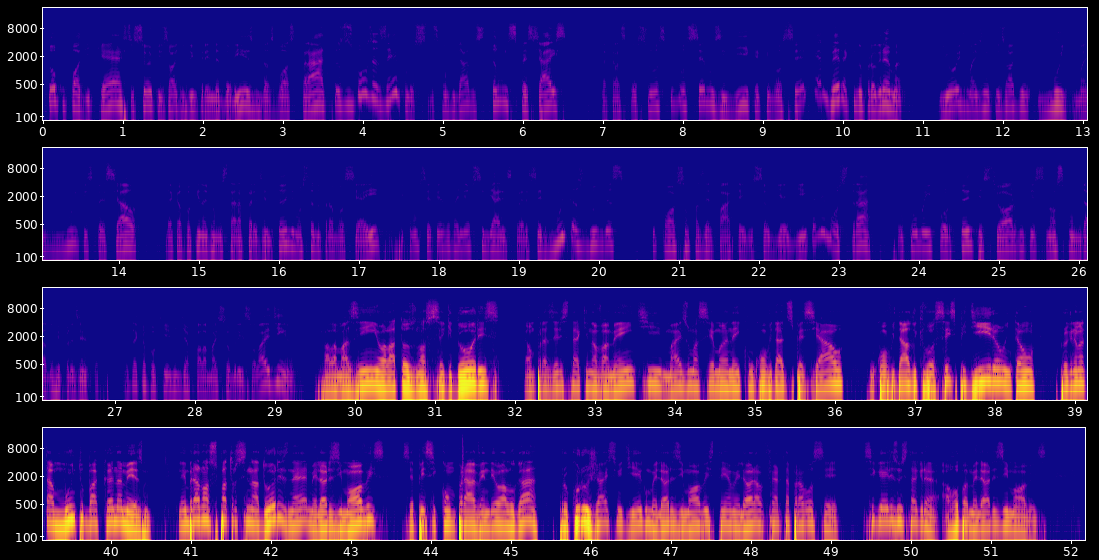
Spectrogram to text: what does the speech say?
Topo Podcast, o seu episódio do empreendedorismo, das boas práticas, dos bons exemplos, dos convidados tão especiais, daquelas pessoas que você nos indica, que você quer ver aqui no programa. E hoje mais um episódio muito, mas muito especial. Daqui a pouquinho nós vamos estar apresentando e mostrando para você aí que com certeza vai lhe auxiliar a esclarecer muitas dúvidas que possam fazer parte aí do seu dia a dia e também mostrar o como é importante este órgão que esse nosso convidado representa. Mas daqui a pouquinho a gente já fala mais sobre isso. Olá, Edinho. Fala, Mazinho. Olá a todos os nossos seguidores. É um prazer estar aqui novamente. Mais uma semana aí com um convidado especial, um convidado que vocês pediram. Então, o programa está muito bacana mesmo. Lembrar nossos patrocinadores, né? Melhores Imóveis. Você pensa em comprar, vender ou alugar? Procura o Jason e o Diego. Melhores Imóveis tem a melhor oferta para você. Siga eles no Instagram, arroba Melhores Imóveis.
